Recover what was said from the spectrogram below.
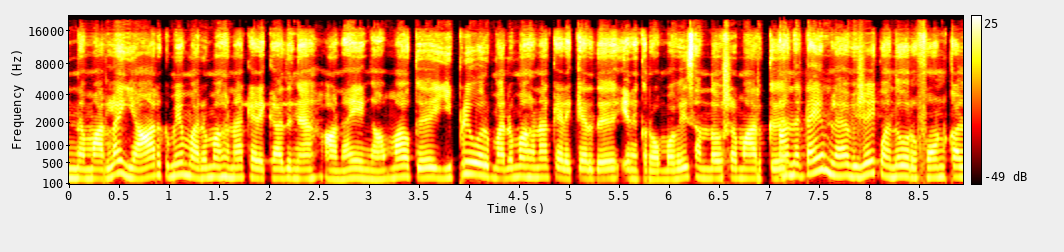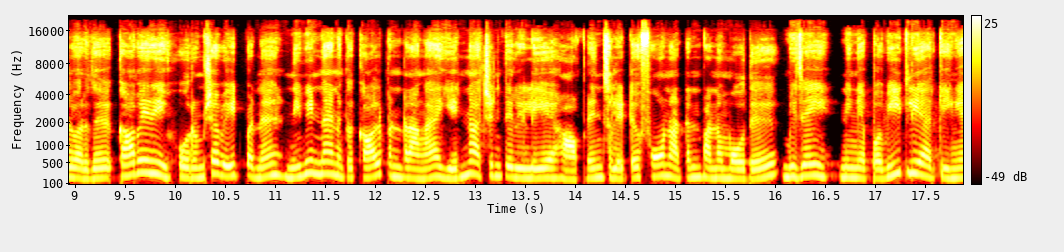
இந்த மாதிரிலாம் யாருக்குமே மருமகனாக கிடைக்காதுங்க. ஆனால் எங்கள் அம்மாவுக்கு இப்படி ஒரு மருமகனாக கிடைக்கிறது எனக்கு ரொம்பவே சந்தோஷமாக இருக்குது அந்த டைமில் விஜய்க்கு வந்து ஒரு ஃபோன் கால் வருது. காவேரி ஒரு நிமிஷம் வெயிட் பண்ணு. நிவின் தான் எனக்கு கால் பண்ணுறாங்க என்ன ஆச்சுன்னு தெரியலையே அப்படின்னு சொல்லிட்டு ஃபோன் ஃபோன் அட்டன் பண்ணும்போது விஜய் நீங்க இப்போ வீட்லயா இருக்கீங்க?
